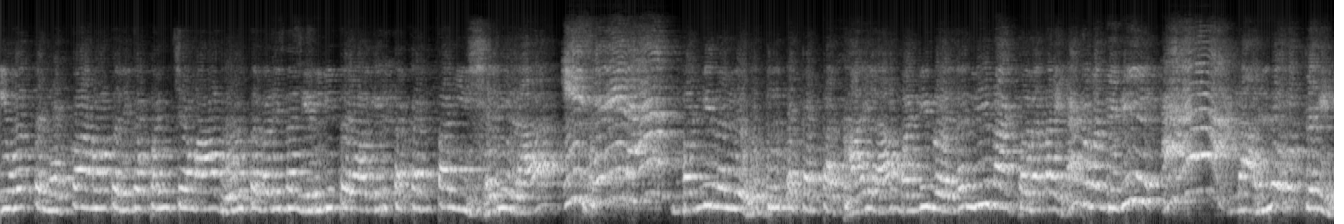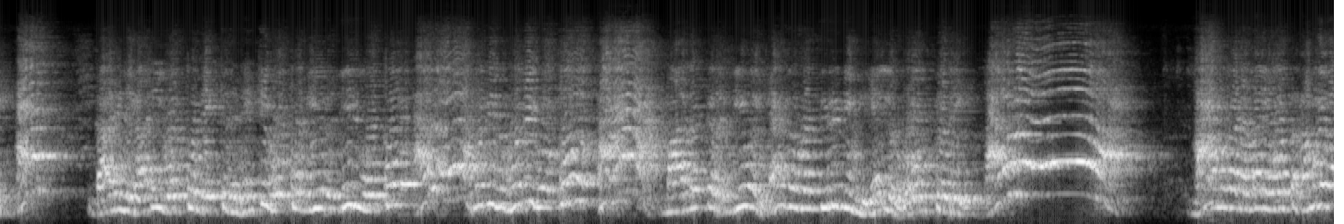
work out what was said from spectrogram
ಇವತ್ತು ಮುಖ ಅನ್ನುವಂಥ ಈಗ ಪಂಚಮಹಾಭೂತಗಳಿಂದ ನಿರ್ಮಿತವಾಗಿರ್ತಕ್ಕಂಥ ಈ ಶರೀರ ಈ ಶರೀರ? ಮಣ್ಣಿನಲ್ಲಿ ಹುಟ್ಟಿರ್ತಕ್ಕಂಥ ಕಾಯ ಮಣ್ಣಿನೊಳಗೆ ನೀನ್ ಆಗ್ತದ ನಾ ಹೆಂಗ ಆಹಾ! ನಾ ಅಲ್ಲೇ ಹೋಗ್ತೇನೆ. ಹಾ? ಗಾಡಿ ಗೊತ್ತು ಬೆಕ್ಕಿನ ಬೆಕ್ಕಿಗೆ ಗೊತ್ತು ನೀರು ನೀರು ಗೊತ್ತು ಮುದಿನ ಮುದಿಗೆ ಗೊತ್ತು ಮಾಲಕರ ನೀವು ಹೆಂಗ ಬಂದಿರಿ ನೀವು ಎಲ್ಲಿ ಹೋಗ್ತೀರಿ! ನಾಮಗಳೆಲ್ಲ ಇವತ್ತು ನಮಗದ!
